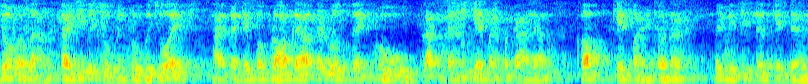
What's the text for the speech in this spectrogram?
ช่วงหลังๆใครที่บรรจุเป็นครูผู้ช่วย ผ่านการเตรียมความพร้อมแล้วได้รวมตำแหน่งครูหลังจากที่เกณฑ์ใหม่ประกาศแล้ว ก็เกณฑ์ใหม่เท่านั้นไม่มีติดเรื่องเกณฑ์เดิม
